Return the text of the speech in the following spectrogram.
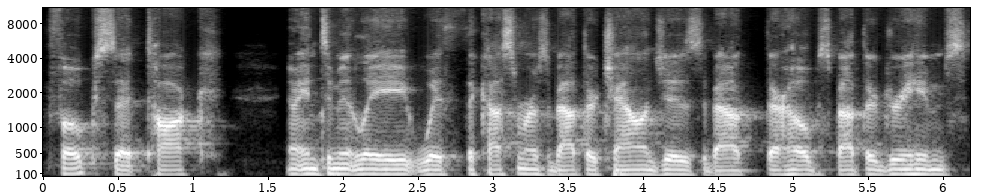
folks that talk you know, intimately with the customers about their challenges about their hopes about their dreams.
